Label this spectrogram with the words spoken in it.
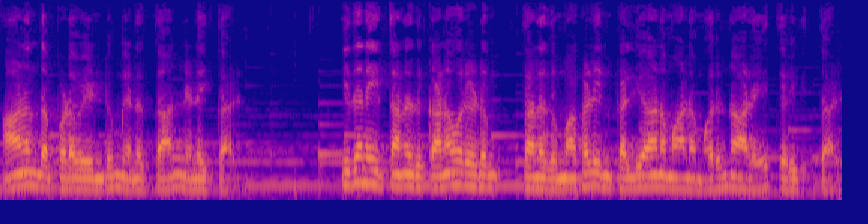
ஆனந்தப்பட வேண்டும் எனத்தான் நினைத்தாள். இதனை தனது கணவரிடம் தனது மகளின் கல்யாணமான மறுநாளே தெரிவித்தாள்.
